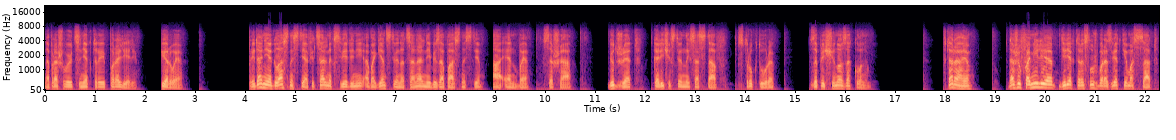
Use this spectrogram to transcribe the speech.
напрашиваются некоторые параллели. Первое. Придание гласности официальных сведений об Агентстве национальной безопасности АНБ США, бюджет, количественный состав, структура запрещено законом. Вторая. Даже фамилия директора службы разведки Моссад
